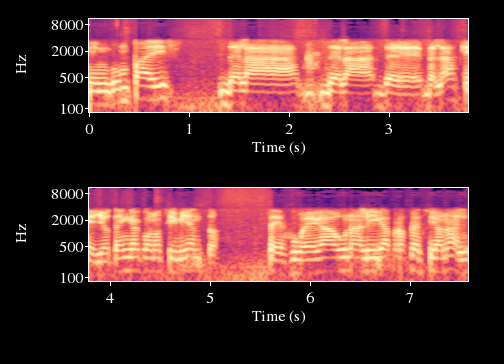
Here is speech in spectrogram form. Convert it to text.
ningún país de la de la de verdad que yo tenga conocimiento se juega una liga profesional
